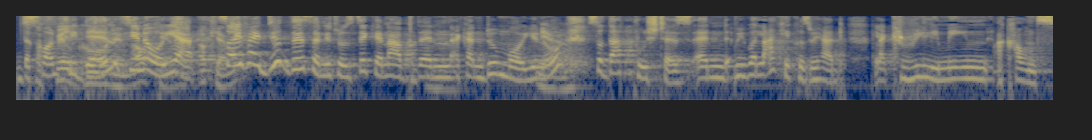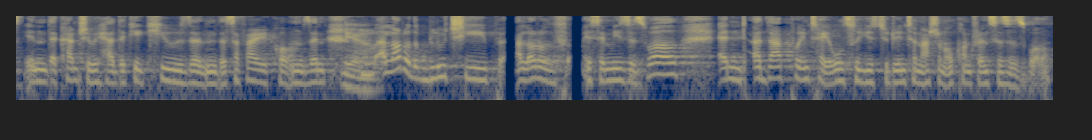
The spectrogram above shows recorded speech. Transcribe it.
the So confidence, you know, okay, yeah. okay. So if I did this and it was taken up, then I can do more, you know. Yeah. So that pushed us, and we were lucky because we had like really main accounts in the country. We had the KQs and the Safaricoms, and Yeah. a lot of the blue chip, a lot of SMEs as well. And at that point, I also used to do international conferences as well.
